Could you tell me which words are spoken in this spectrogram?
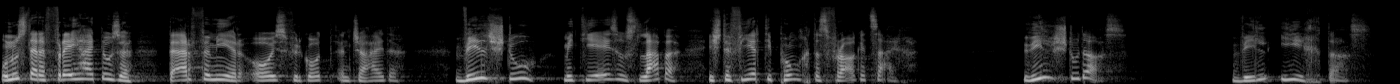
Und aus dieser Freiheit heraus dürfen wir uns für Gott entscheiden. Willst du mit Jesus leben? Ist der vierte Punkt das Fragezeichen. Willst du das? Will ich das?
